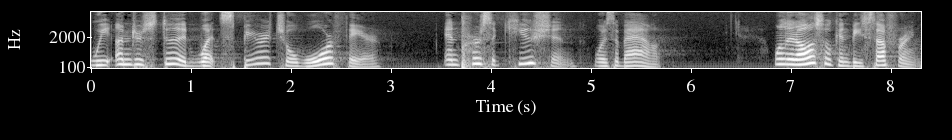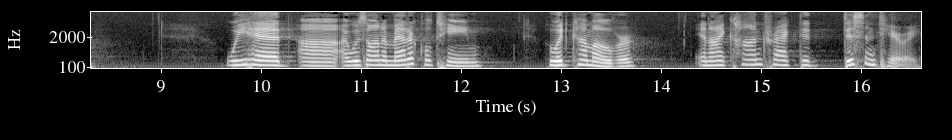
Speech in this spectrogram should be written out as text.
we understood what spiritual warfare and persecution was about. Well, it also can be suffering. We had, uh, I was on a medical team who had come over, and I contracted dysentery.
